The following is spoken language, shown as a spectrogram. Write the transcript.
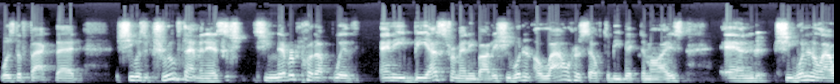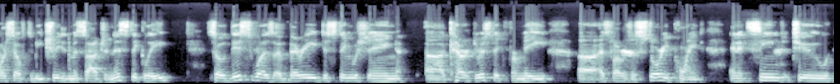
was the fact that she was a true feminist. She never put up with any BS from anybody. She wouldn't allow herself to be victimized, and she wouldn't allow herself to be treated misogynistically. So this was a very distinguishing uh, characteristic for me uh, as far as a story point, and it seemed to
